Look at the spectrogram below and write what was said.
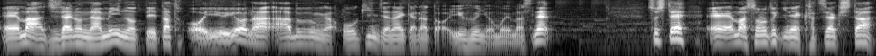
えー、まあ時代の波に乗っていたというような部分が大きいんじゃないかなというふうに思いますね。そして、えー、まあ、その時ね活躍した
